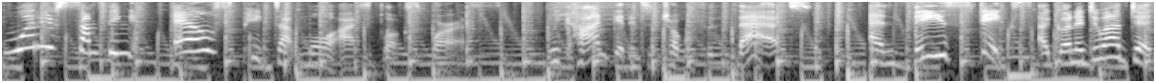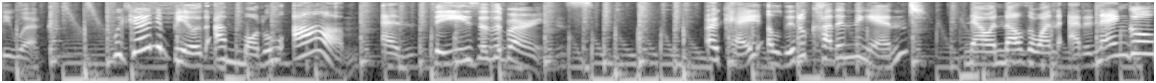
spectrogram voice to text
What if something else picked up more ice blocks for us? We can't get into trouble for that. And these sticks are going to do our dirty work. We're going to build a model arm. And these are the bones. Okay, a little cut in the end. Now another one at an angle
